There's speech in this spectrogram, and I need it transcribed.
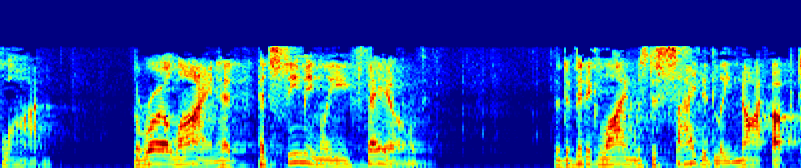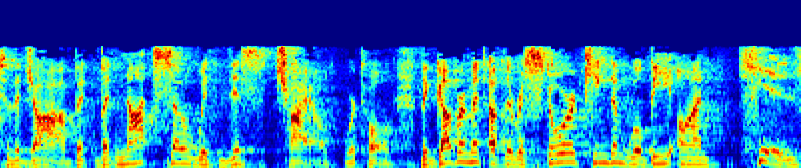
flawed. The royal line had, had seemingly failed. The Davidic line was decidedly not up to the job, but, but not so with this child, we're told. The government of the restored kingdom will be on his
